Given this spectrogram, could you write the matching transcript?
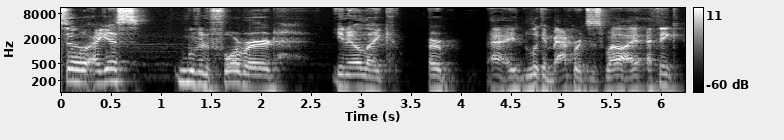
So I guess moving forward, you know, like or I, looking backwards as well, I, I think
